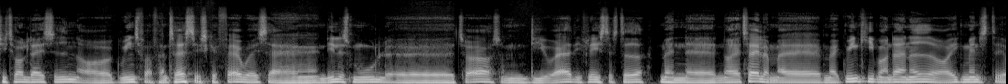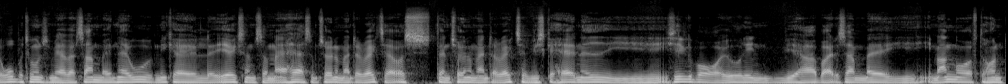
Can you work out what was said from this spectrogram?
10-12 dage siden, og greens var fantastiske. Fairways er en lille smule øh, tørre, som de jo er de fleste steder. Men øh, når jeg taler med, med greenkeeperen dernede, og ikke mindst Europaturen, som jeg har været sammen med den her uge, Michael Eriksen, som er her som tournament director, også den tournament director, vi skal have nede i, i Silkeborg, og jo en, vi har arbejdet sammen med i, i mange år efterhånden.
